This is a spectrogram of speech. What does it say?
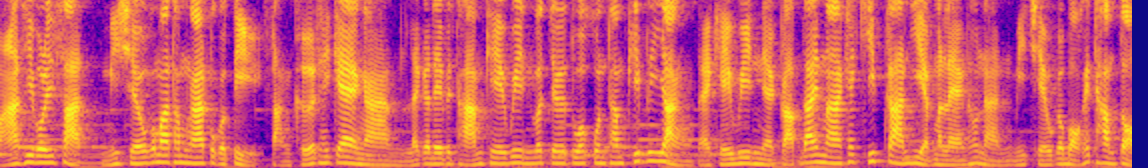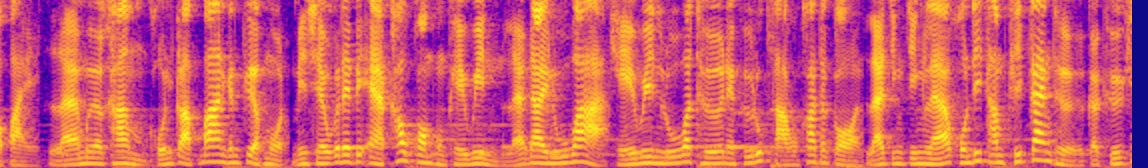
มาที่บริษัท มิเชลก็มาทำงานปกติ สั่งเคิร์ทให้แก้งาน และก็ได้ไปถามเควินว่าเจอตัวคนทำคลิปหรือยัง แต่เควินเนี่ยกลับได้มาแค่คลิปการเหยียบแมลงเท่านั้น มิเชลก็บอกให้ทำต่อไป และเมื่อค่ำคนกลับบ้านกันเกือบหมด มิเชลก็ได้ไปแอบเข้าคอมของเควิน และได้รู้ว่าเควินรู้ว่าเธอเนี่ยคือลูกสาวของฆาตกร และจริง ๆ แล้วคนที่ทำคลิปแกล้งเธอ ก็คือเค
